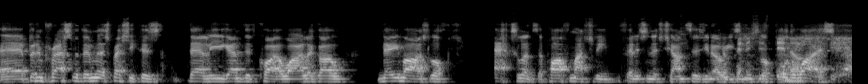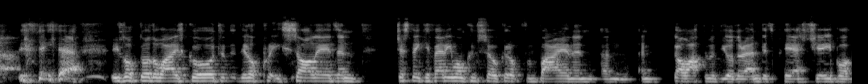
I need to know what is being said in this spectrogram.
uh, been impressed with them, especially because their league ended quite a while ago. Neymar's looked excellent, apart from actually finishing his chances. You know, he's, he's looked otherwise, yeah, he's looked otherwise good. They look pretty solid, and just think if anyone can soak it up from Bayern and and, and go at them at the other end, it's PSG. But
